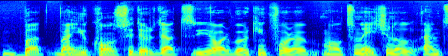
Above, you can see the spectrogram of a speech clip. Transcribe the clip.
But when you consider that you are working for a multinational and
